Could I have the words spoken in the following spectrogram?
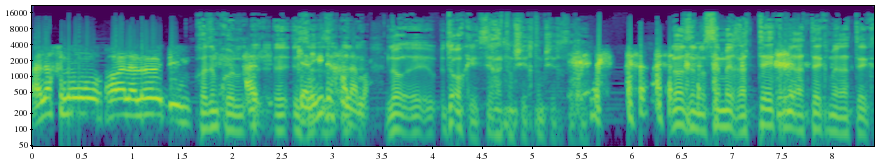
אנחנו, וואלה, לא יודעים. קודם כל... אז- אה, כי זה- אני אגיד לך למה. לא, אה, אוקיי, סליחה, תמשיך, תמשיך. לא, זה נושא מרתק, מרתק, מרתק.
